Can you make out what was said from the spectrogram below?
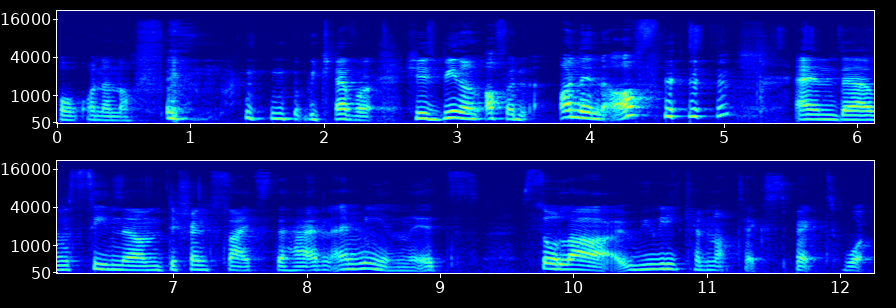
or on and off. whichever. She's been on off and on and off, and uh, we've seen um, different sides to her. And I mean, it's Solar. We really cannot expect what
